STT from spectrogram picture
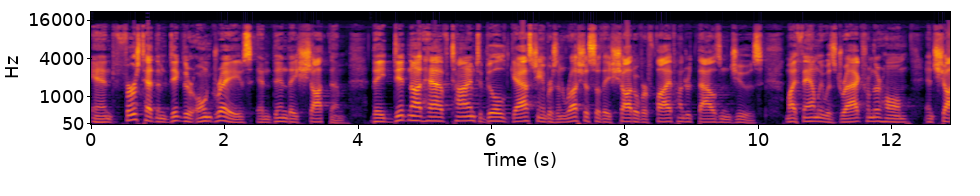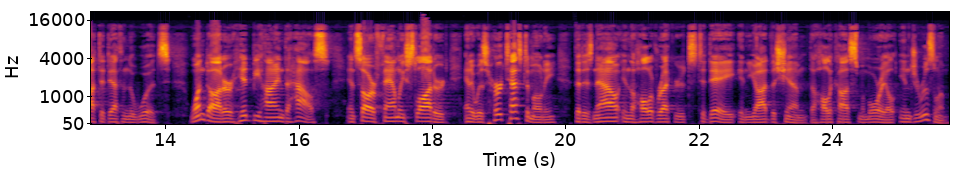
and first had them dig their own graves and then they shot them. They did not have time to build gas chambers in Russia, so they shot over 500,000 Jews. My family was dragged from their home and shot to death in the woods. One daughter hid behind the house and saw her family slaughtered, and it was her testimony that is now in the Hall of Records today in Yad Vashem, the Holocaust Memorial in Jerusalem.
